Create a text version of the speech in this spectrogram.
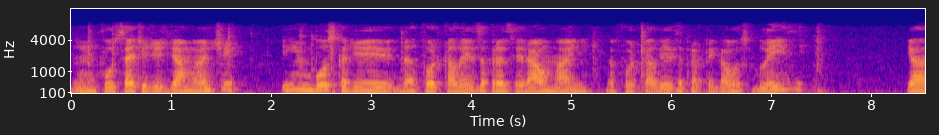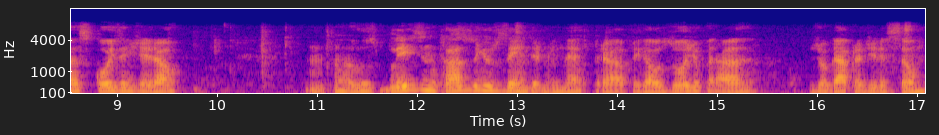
um full set de diamante e em busca de, da fortaleza para zerar o mine, da fortaleza para pegar os blaze e as coisas em geral. Hum, ah, os blaze no caso e os enderman, né, para pegar os olhos para jogar para a direção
